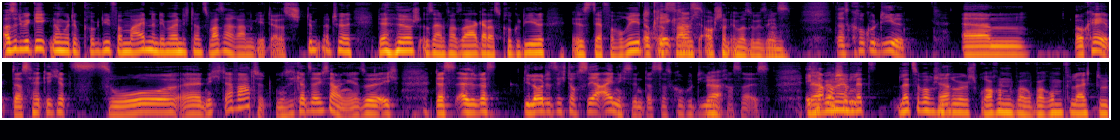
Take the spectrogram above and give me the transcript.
Also die Begegnung mit dem Krokodil vermeiden, indem er nicht ans Wasser rangeht. Ja, das stimmt natürlich. Der Hirsch ist ein Versager, das Krokodil ist der Favorit. Okay, das habe ich auch schon immer so gesehen. Krass. Das Krokodil. Ähm, okay, das hätte ich jetzt so äh, nicht erwartet, muss ich ganz ehrlich sagen. Also ich, das, also dass die Leute sich doch sehr einig sind, dass das Krokodil Ja. krasser ist. Ich ja, habe auch ja schon, letz, letzte Woche schon Ja. drüber gesprochen, wa- warum vielleicht du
